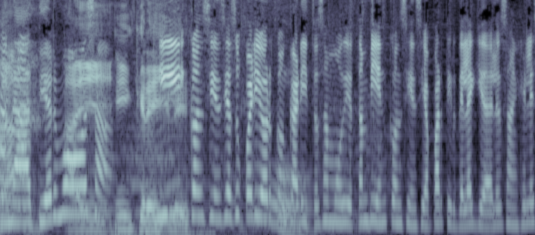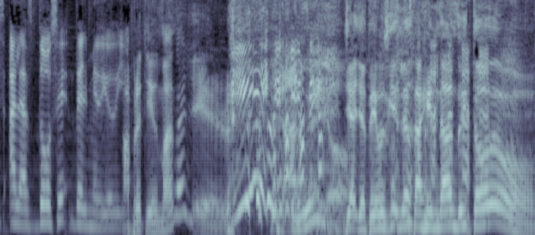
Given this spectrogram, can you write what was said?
la. Nati hermosa. Increíble. Y Conciencia Superior con Oh. Carito Zamudio también. Conciencia a partir de la Guía de los Ángeles a las 12 del mediodía. Ah, pero tienes manager. Dio. ya, ya tenemos quien la está agendando y todo.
